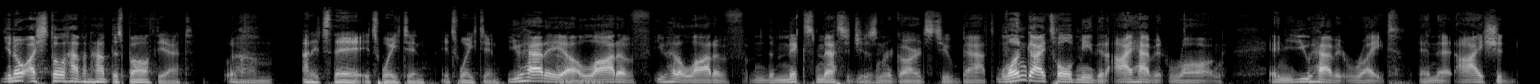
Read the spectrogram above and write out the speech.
You know, I still haven't had this bath yet, um, and it's there. It's waiting. It's waiting. You had a, uh lot of you had a lot of the mixed messages in regards to bath. One guy told me that I have it wrong and you have it right and that I should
